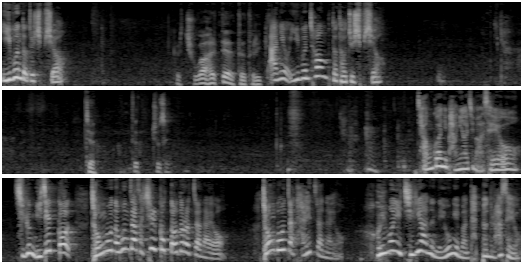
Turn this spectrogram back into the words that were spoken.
2분 더 주십시오. 그 추가할 때 더 드릴게요. 아니요, 2분 처음부터 더 주십시오. 저, 더 주세요. 장관이 방해하지 마세요. 지금 이제껏 정부는 혼자서 실컷 떠들었잖아요. 정부 혼자 다 했잖아요. 의원이 질의하는 내용에만 답변을 하세요.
